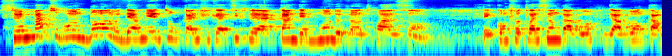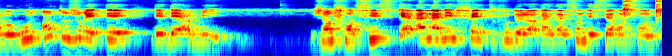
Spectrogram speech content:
Ce match rentre dans le dernier tour qualificatif de la Cannes des moins de 23 ans. Les confrontations Gabon-Cameroun ont toujours été des derbies. Jean-Francis, quelle analyse faites-vous de l'organisation de ces rencontres?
